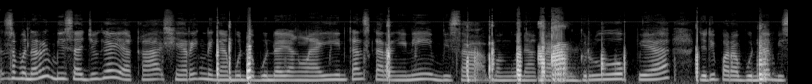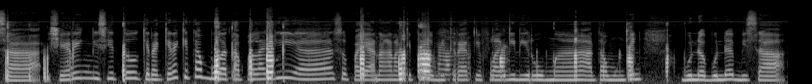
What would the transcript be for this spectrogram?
sebenarnya bisa juga ya Kak sharing dengan bunda-bunda yang lain kan sekarang ini bisa menggunakan grup ya. Jadi para bunda bisa sharing di situ. Kira-kira kita buat apa lagi ya supaya anak-anak kita lebih kreatif lagi di rumah atau mungkin bunda-bunda bisa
